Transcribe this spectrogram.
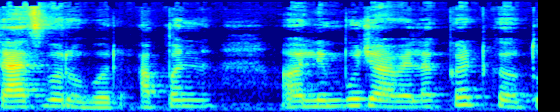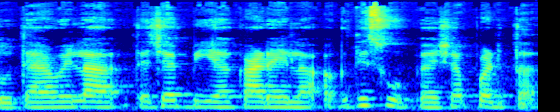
त्याचबरोबर आपण लिंबू ज्यावेळेला कट करतो त्यावेळेला त्याच्या बिया काढायला अगदी सोप्या अशा पडतात.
